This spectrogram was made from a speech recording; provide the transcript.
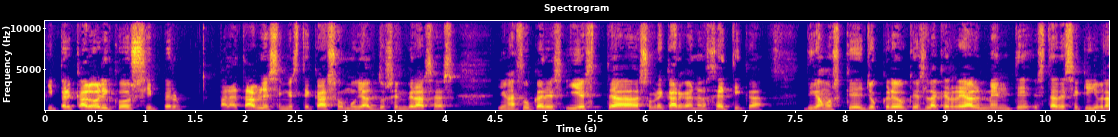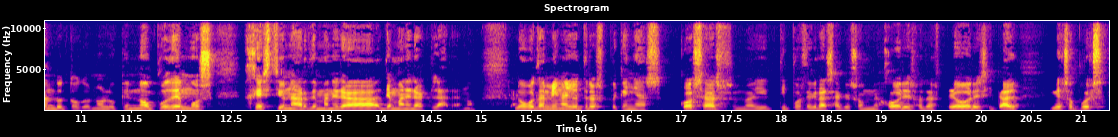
hipercalóricos, hiperpalatables en este caso, muy altos en grasas y en azúcares, y esta sobrecarga energética digamos que yo creo que es la que realmente está desequilibrando todo, ¿no? Lo que no podemos gestionar de manera, de manera clara, ¿no? Luego también hay otras pequeñas cosas, hay tipos de grasa que son mejores, otras peores y tal, y eso pues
